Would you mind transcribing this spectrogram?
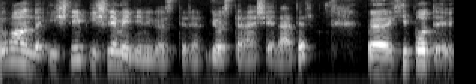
o anda işleyip işlemediğini gösteren, gösteren şeylerdir. Ee, hipote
